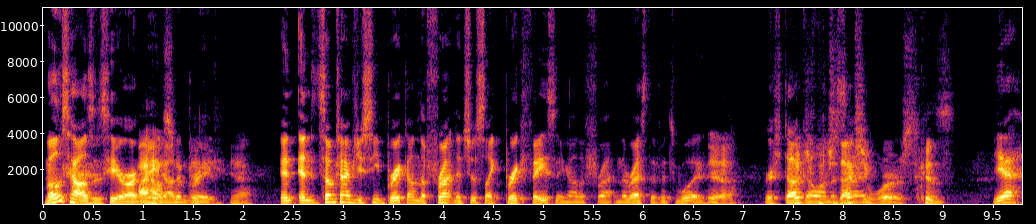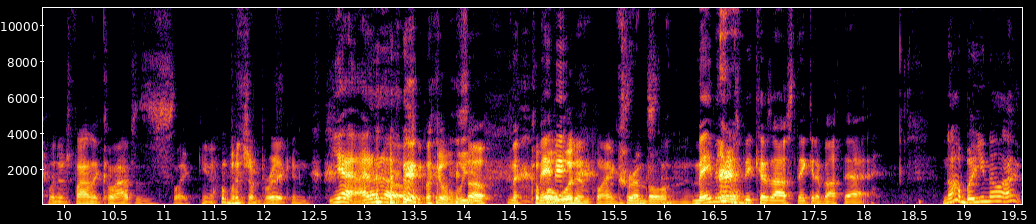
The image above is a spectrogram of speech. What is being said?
most houses here aren't My made out of brick. Yeah. And and sometimes you see brick on the front, and it's just like brick facing on the front, and the rest of it's wood Yeah. or Which, stucco on which the is side. actually worse because yeah, when it finally collapses, it's like you know a bunch of brick and yeah. I don't know. like a wee, so couple maybe wooden planks. Crumble. maybe it was because I was thinking about that. No, but you know, I,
